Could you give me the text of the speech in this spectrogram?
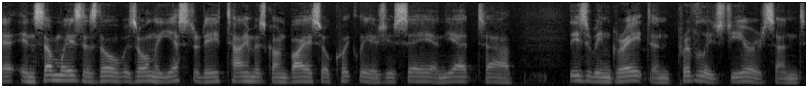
uh, in some ways as though it was only yesterday. Time has gone by so quickly, as you say, and yet uh, these have been great and privileged years. And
